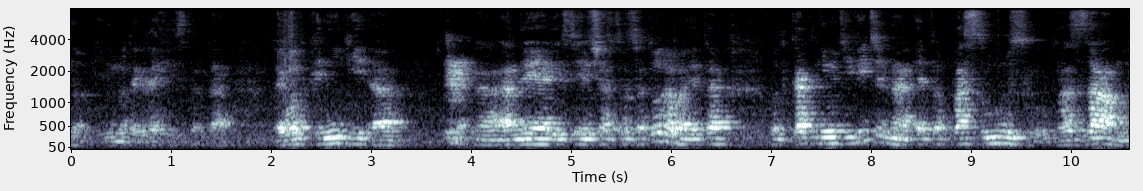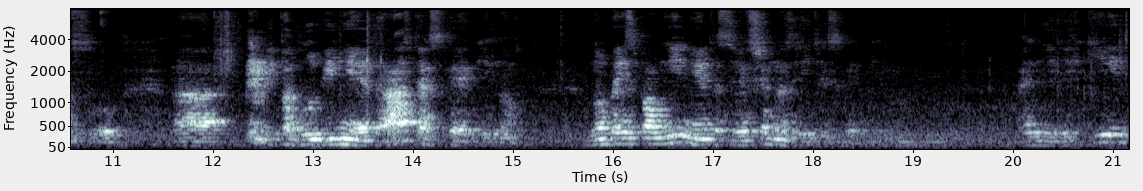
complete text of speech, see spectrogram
ну, кинематографистам, да. И вот книги а, а, Андрея Алексеевича Астросатурова, это вот как ни удивительно, это по смыслу, по замыслу а, и по глубине это авторское кино, но по исполнению это совершенно зрительское кино. Они легкие,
